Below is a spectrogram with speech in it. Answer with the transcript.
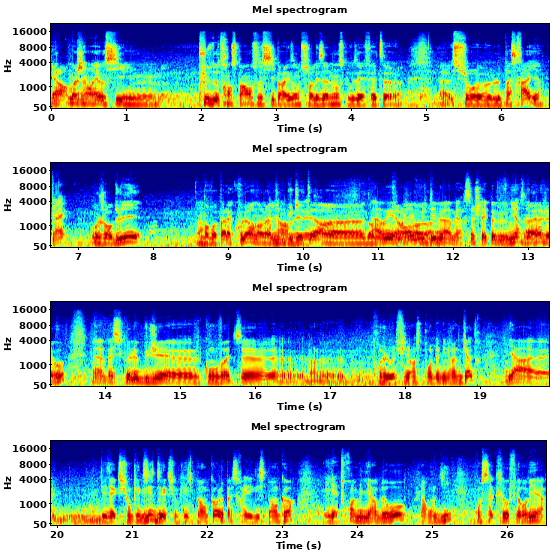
Et alors, moi, j'aimerais aussi une- plus de transparence aussi, par exemple, sur les annonces que vous avez faites euh, euh, sur euh, le pass-rail. Ouais. Aujourd'hui, on n'en voit pas la couleur dans la ligne non, mais- budgétaire. euh, dans ah le oui, alors j'ai vu ce débat, mais alors ça je l'avais pas vu venir, c'est Ouais. vrai, j'avoue, Euh, parce que le budget euh, qu'on vote dans le projet de loi de finances pour 2024, il y a des actions qui existent, des actions qui n'existent pas encore, le passerail n'existe pas encore, et il y a 3 milliards d'euros, j'arrondis, consacrés au ferroviaire.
